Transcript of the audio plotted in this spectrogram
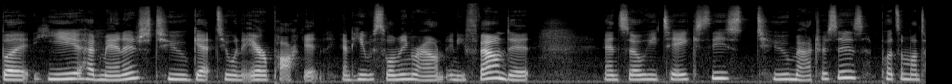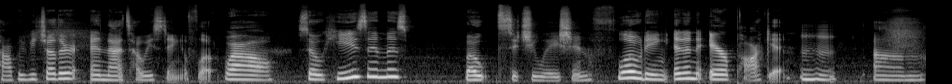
But he had managed to get to an air pocket and he was swimming around and he found it And so he takes these two mattresses, puts them on top of each other, and that's how he's staying afloat. Wow. So he's in this boat situation, floating in an air pocket. Mm-hmm. Um,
